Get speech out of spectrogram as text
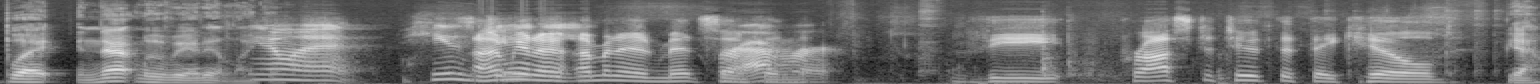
but in that movie, I didn't like You him. know what? He's i'm gonna i'm gonna admit something forever. the prostitute that they killed Yeah.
